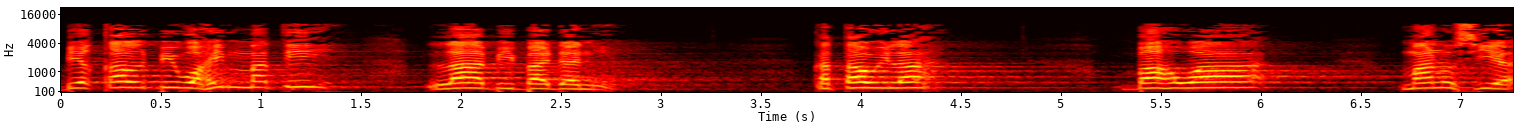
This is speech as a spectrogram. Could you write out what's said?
biqalbi wa himmati la bi badani ketahuilah bahwa manusia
